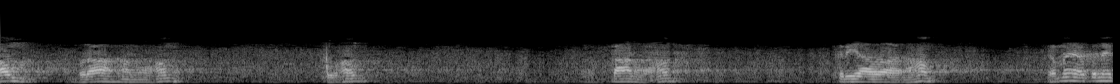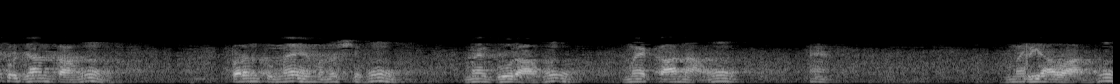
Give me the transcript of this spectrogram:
हम ब्राह्मण हम हम प्राण हम, क्रियावान हम तो मैं अपने को जानता हूँ। परंतु मैं मनुष्य हूँ, मैं गोरा हूँ, मैं काना हूँ मैं क्रियावान हूँ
